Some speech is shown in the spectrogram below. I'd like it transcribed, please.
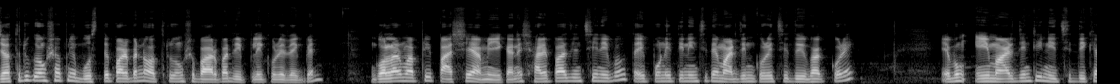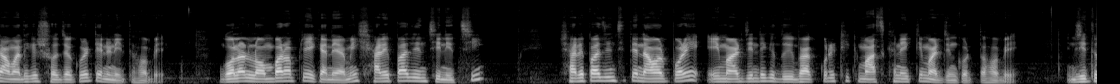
যতটুকু অংশ আপনি বুঝতে পারবেন না, অতটুকু অংশ বারবার রিপ্লে করে দেখবেন। গলার মাপটি পাশে আমি এখানে সাড়ে পাঁচ ইঞ্চি নেব, তাই পনেরো তিন ইঞ্চিতে মার্জিন করেছি দুই ভাগ করে। এবং এই মার্জিনটি নিচের দিকে আমাদেরকে সোজা করে টেনে নিতে হবে। গলার লম্বা মাপটি এখানে আমি সাড়ে পাঁচ ইঞ্চি নিচ্ছি। সাড়ে পাঁচ ইঞ্চিতে নেওয়ার পরে এই মার্জিনটাকে দুই ভাগ করে ঠিক মাঝখানে একটি মার্জিন করতে হবে। যেহেতু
